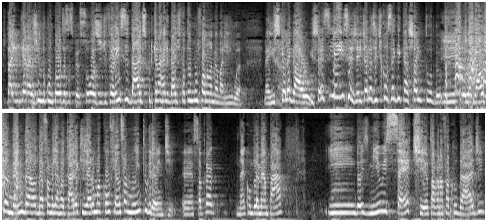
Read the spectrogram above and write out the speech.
tu tá interagindo com todas as pessoas de diferentes idades, porque na realidade está todo mundo falando a mesma língua. Né? Isso que é legal. Isso é ciência, gente. Olha, a gente consegue encaixar em tudo. E o legal também da, da família Rotária é que gera uma confiança muito grande. É, só para né, complementar, em 2007, eu estava na faculdade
